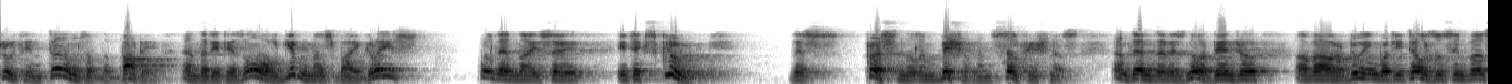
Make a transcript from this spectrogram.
truth in terms of the body and that it is all given us by grace, well, then I say it excludes this personal ambition and selfishness, and then there is no danger of our doing what he tells us in verse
